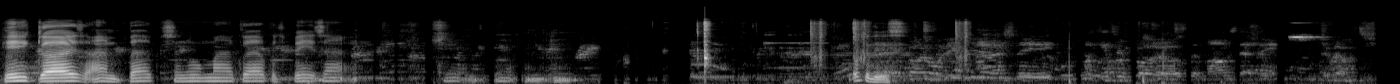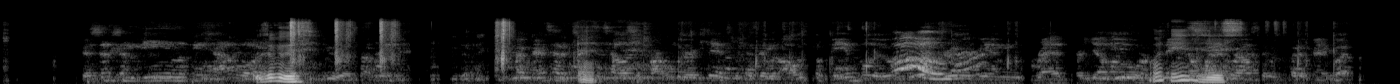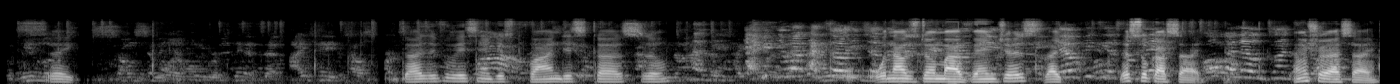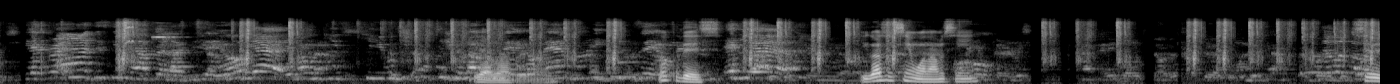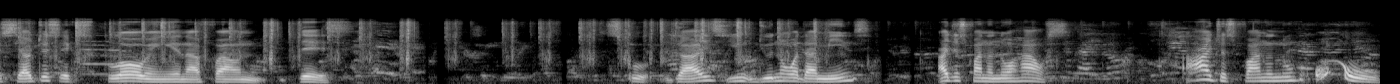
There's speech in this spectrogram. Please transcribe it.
Hey guys, I'm back to new Minecraft with Space Look at this. Look at this. What is this? It's like guys if you listen just find this castle when I was doing my adventures like let's look outside. Me show you outside. Yeah right. look at this. You guys are seeing what I'm seeing? Seriously I'm just exploring and I found this. School. Guys you do you know what that means? I just found a new house. I just found a new oh!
